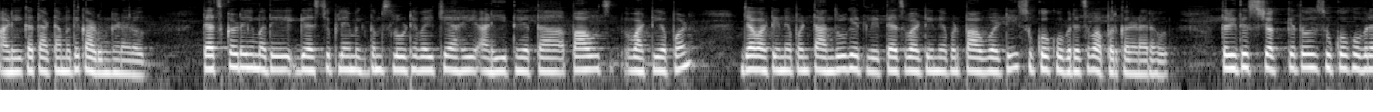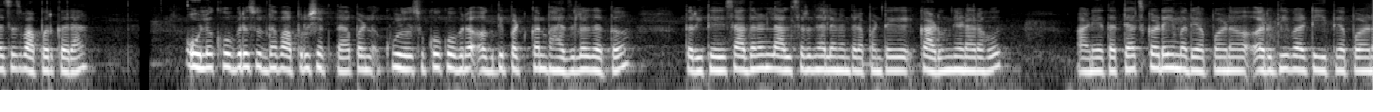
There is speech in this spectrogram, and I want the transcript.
आणि एका ताटामध्ये काढून घेणार आहोत. त्याच कढईमध्ये गॅसची फ्लेम एकदम स्लो ठेवायची आहे आणि इथे आता पाव वाटी आपण ज्या वाटीने आपण तांदूळ घेतले त्याच वाटीने आपण पाव वाटी सुकं खोबऱ्याचा वापर करणार आहोत. तर इथे शक्यतो सुकं खोबऱ्याचाच वापर करा. ओलं खोबरंसुद्धा वापरू शकता पण खु सुकं खोबरं अगदी पटकन भाजलं जातं. तर इथे साधारण लालसर झाल्यानंतर आपण ते काढून घेणार आहोत. आणि आता त्याच कढईमध्ये आपण अर्धी वाटी इथे आपण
